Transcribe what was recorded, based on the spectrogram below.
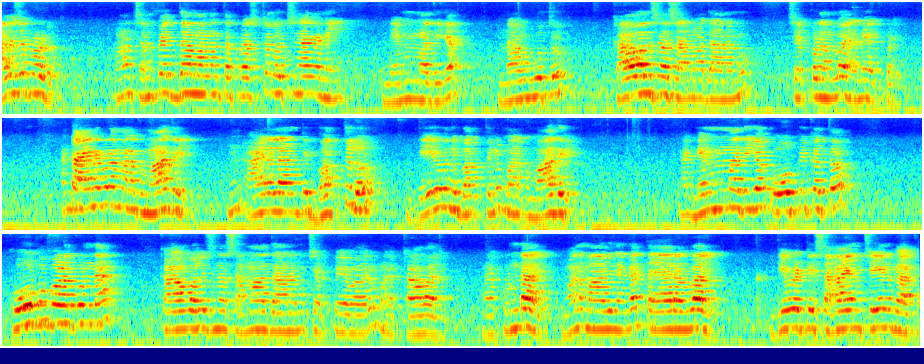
ఆవేశపడు చంపేద్దామన్నంత ప్రశ్నలు వచ్చినా కానీ నెమ్మదిగా నవ్వుతూ కావాల్సిన సమాధానము చెప్పడంలో ఆయన ఏర్పడి అంటే ఆయన కూడా మనకు మాదిరి. ఆయన లాంటి భక్తులు దేవుని భక్తులు మనకు మాదిరి. నెమ్మదిగా ఓపికతో కోపపడకుండా కావలసిన సమాధానం చెప్పేవారు మనకు కావాలి. మనకు ఉండాలి మనం ఆ విధంగా తయారవ్వాలి. దేవుడి సహాయం చేయను గాక.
